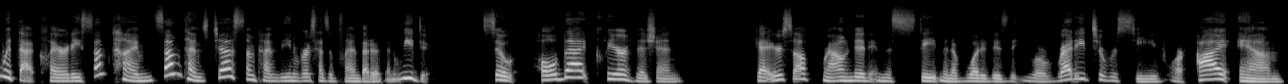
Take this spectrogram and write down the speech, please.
with that clarity, sometimes, sometimes, just sometimes, the universe has a plan better than we do. So hold that clear vision Get yourself grounded in the statement of what it is that you are ready to receive, or I am.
